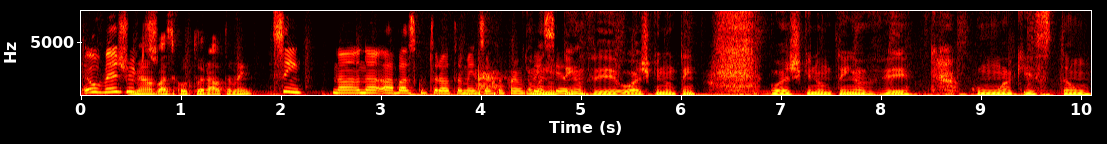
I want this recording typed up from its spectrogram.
eu vejo Não é uma base cultural também? sim, na, na- a base cultural também, de certa forma, Não, mas não influencia. tem a ver. Eu acho que não tem. Eu acho que não tem a ver com a questão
